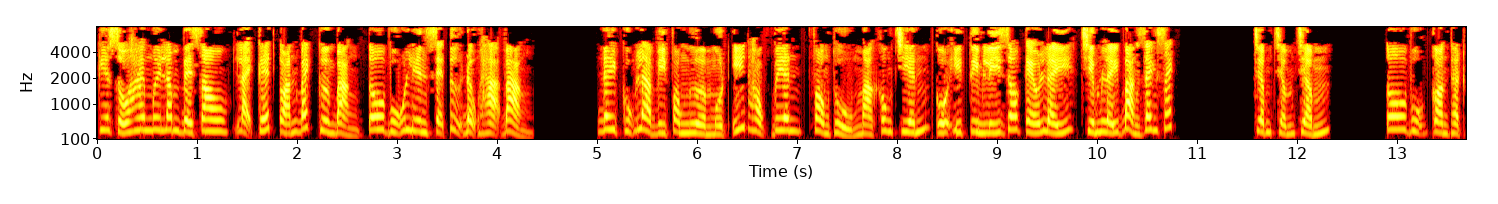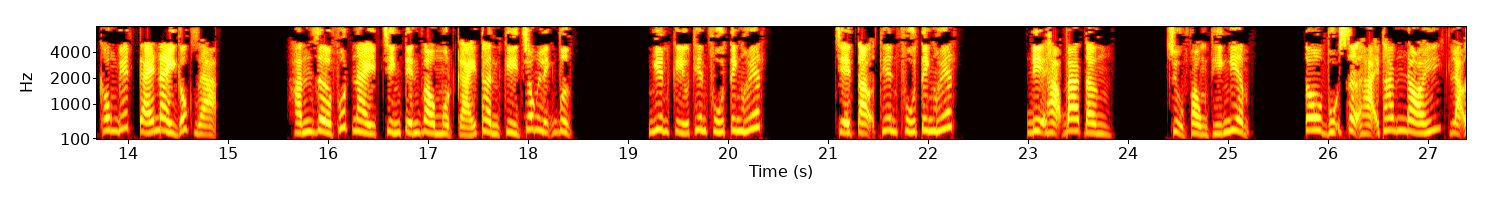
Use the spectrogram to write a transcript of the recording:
kia số 25 về sau, lại kết toán bách cường bảng, Tô Vũ liền sẽ tự động hạ bảng. Đây cũng là vì phòng ngừa một ít học viên, phòng thủ mà không chiến, cố ý tìm lý do kéo lấy, chiếm lấy bảng danh sách. Chấm chấm chấm. Tô Vũ còn thật không biết cái này gốc dạ. Hắn giờ phút này chính tiến vào một cái thần kỳ trong lĩnh vực. Nghiên cứu thiên phú tinh huyết. Chế tạo thiên phú tinh huyết. Địa hạ ba tầng. Chủ phòng thí nghiệm. Tô Vũ sợ hãi than nói, lão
